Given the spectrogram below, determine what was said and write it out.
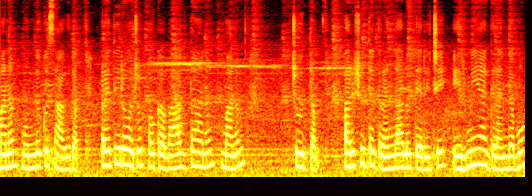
మనం ముందుకు సాగుదాం. ప్రతిరోజు ఒక వాగ్దానం మనం చూద్దాం. పరిశుద్ధ గ్రంథాలు తెరిచి ఇర్మియా గ్రంథము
